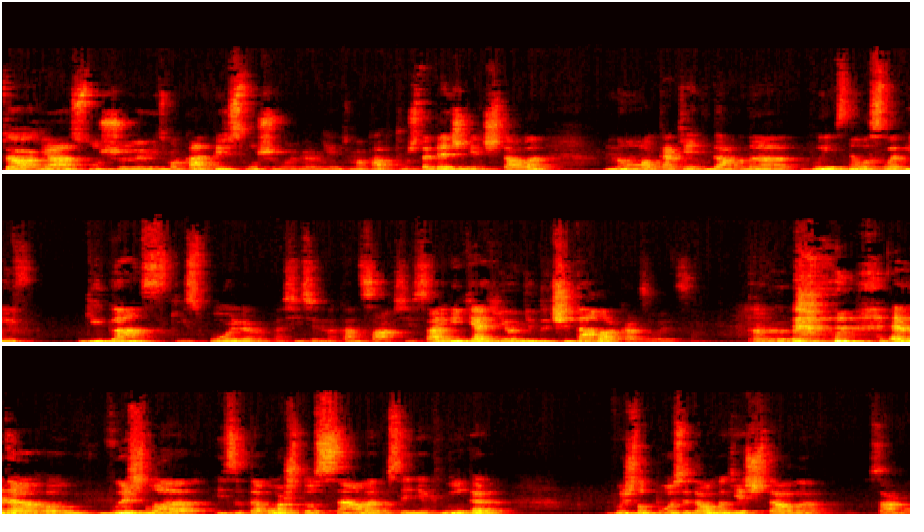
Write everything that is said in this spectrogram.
Так. Я слушаю Ведьмака, переслушиваю, вернее, Ведьмака, потому что, опять же, я читала. Но, как я недавно выяснила, словив гигантский спойлер относительно конца всей саги, я ее не дочитала, оказывается. Это э, вышло из-за того, что самая последняя книга вышла после того, как я читала сагу.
